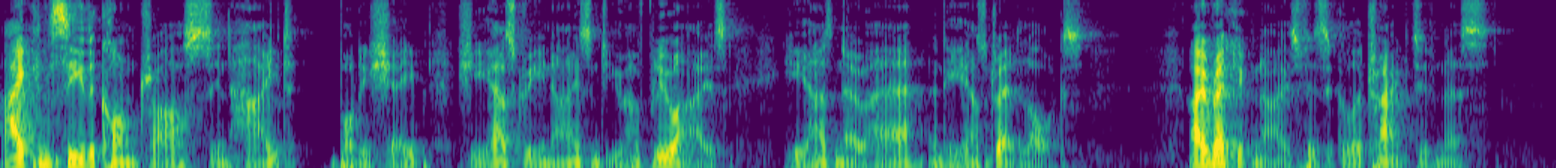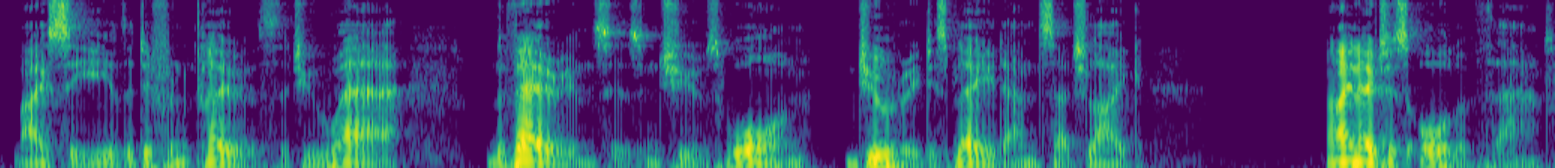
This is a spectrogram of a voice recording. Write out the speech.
I can see the contrasts in height, body shape. She has green eyes and you have blue eyes. He has no hair and he has dreadlocks. I recognize physical attractiveness. I see the different clothes that you wear, the variances in shoes worn, jewellery displayed, and such like. I notice all of that.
